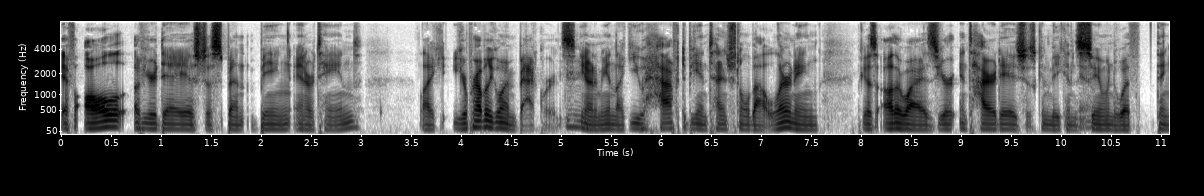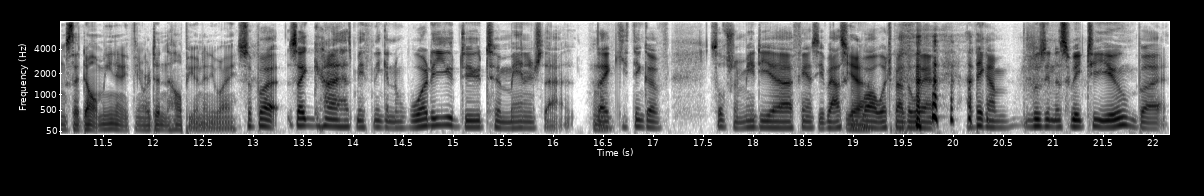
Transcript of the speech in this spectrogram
if all of your day is just spent being entertained, like you're probably going backwards. Mhm. You know what I mean? Like you have to be intentional about learning because otherwise your entire day is just going to be consumed with things that don't mean anything or didn't help you in any way. So, but so it kind of has me thinking, what do you do to manage that? Hmm. Like, you think of social media, fantasy basketball, which, by the way, I think I'm losing this week to you, but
